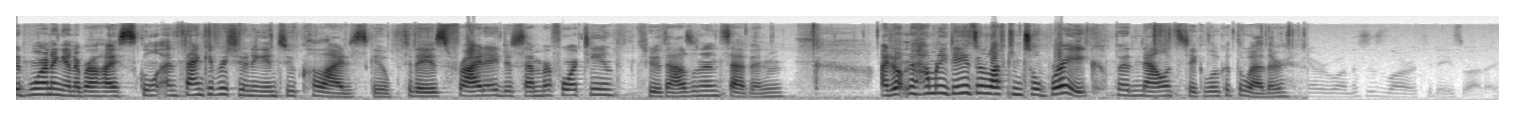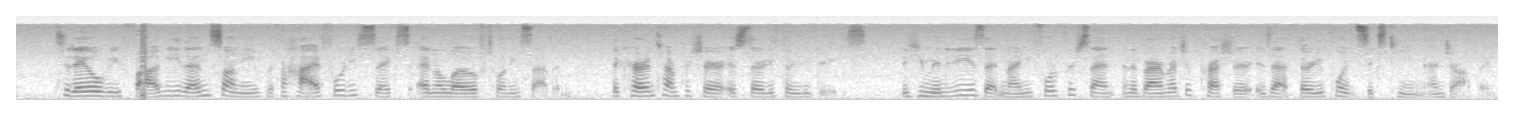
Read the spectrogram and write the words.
Good morning, Interboro High School, and thank you for tuning into Kaleidoscope. Today is Friday, December 14th, 2007. I don't know how many days are left until break, but now let's take a look at the weather. Hey everyone, this is Laura today's weather. Today will be foggy, then sunny, with a high 46 and a low of 27. The current temperature is 33 degrees. The humidity is at 94%, and the barometric pressure is at 30.16 and dropping.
